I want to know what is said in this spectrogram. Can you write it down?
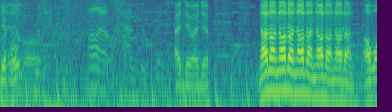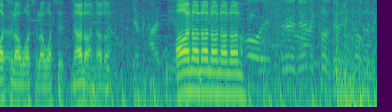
You have ult? I'll handle this. I do, I do. Not on, not on, not on, not on, not on. I'll watch it, I'll watch it, I'll watch it. Not on, not on. Oh, no, no, no, no, no. Oh, they're, they're in the close, they're in the close,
